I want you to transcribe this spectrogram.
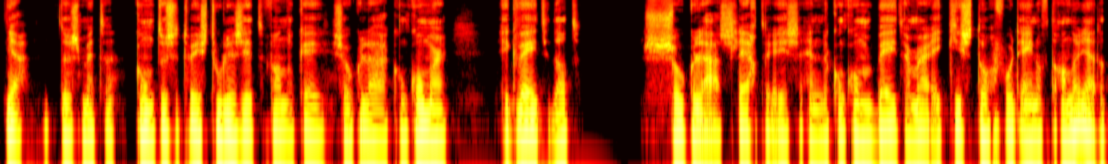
ja, dus met de kont tussen twee stoelen zit van oké, chocola, komkommer. Ik weet dat chocola slechter is en de komkommer beter, maar ik kies toch voor het een of het ander. Ja, dat,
